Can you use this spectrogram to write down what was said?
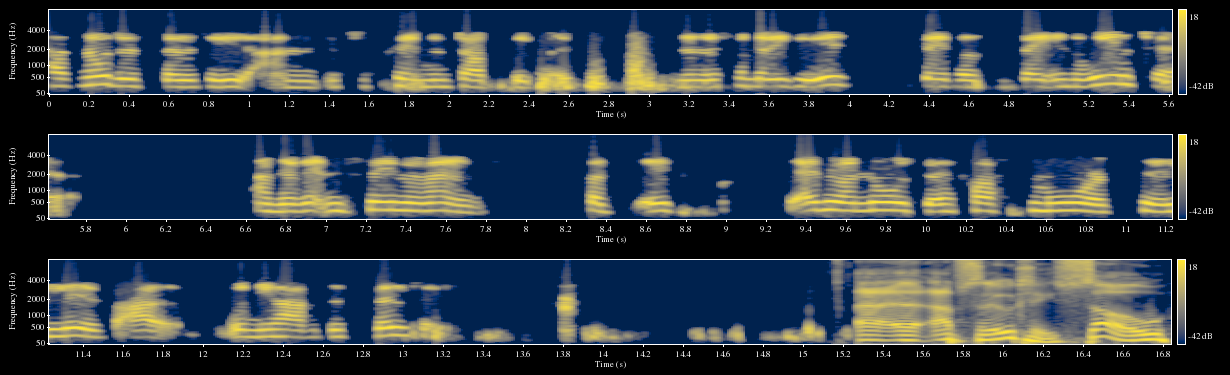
has no disability and is just claiming job seekers. And then there's somebody who is disabled, say in a wheelchair, and they're getting the same amount. But it, everyone knows that it costs more to live uh, when you have a disability. Uh, absolutely. So,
